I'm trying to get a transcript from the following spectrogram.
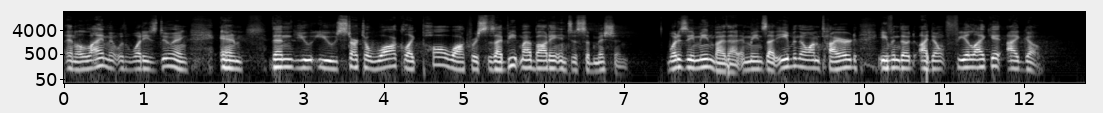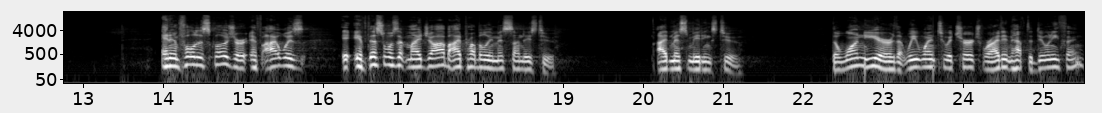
in alignment with what He's doing. And then you, you start to walk like Paul walked, where he says, I beat my body into submission. What does he mean by that? It means that even though I'm tired, even though I don't feel like it, I go. And in full disclosure, if I was, if this wasn't my job, I'd probably miss Sundays too. I'd miss meetings too. The one year that we went to a church where I didn't have to do anything,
